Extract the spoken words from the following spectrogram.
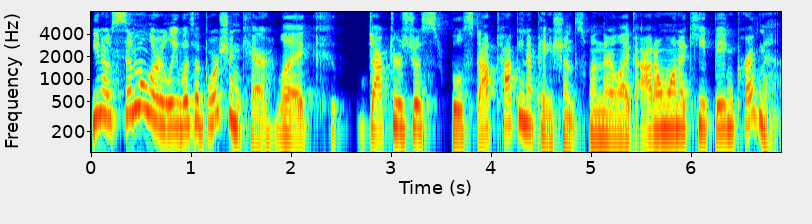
you know, similarly with abortion care, like doctors just will stop talking to patients when they're like, I don't want to keep being pregnant.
